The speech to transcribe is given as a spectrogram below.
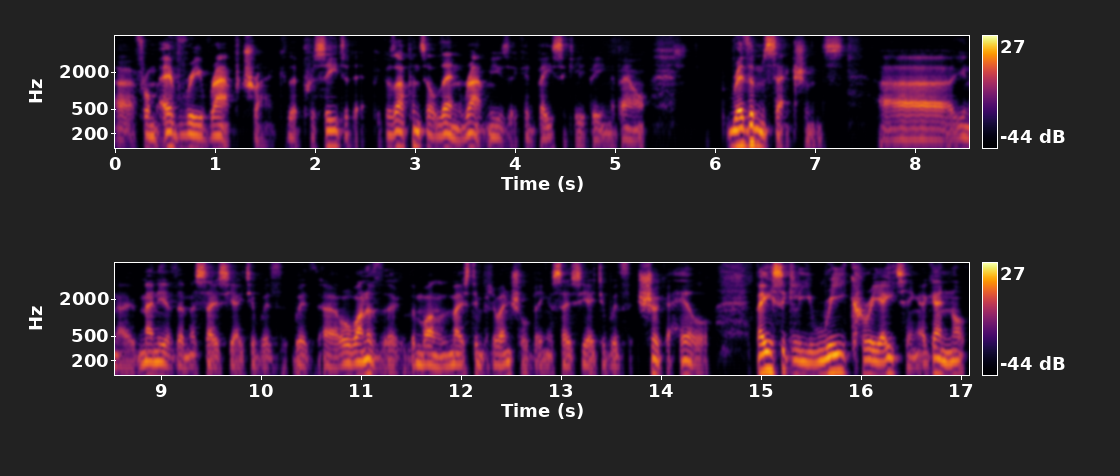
uh, from every rap track that preceded it. Because up until then, rap music had basically been about rhythm sections. Uh, you know, many of them associated with with, uh, or one of the, the one of the most influential being associated with Sugar Hill, basically recreating again, not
